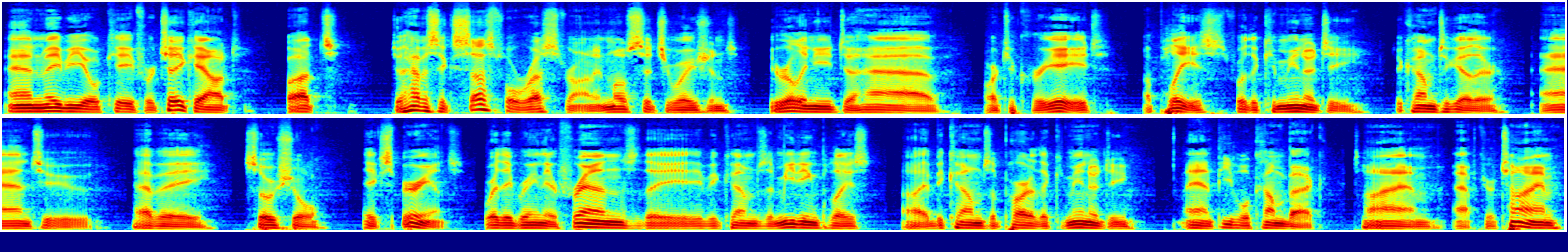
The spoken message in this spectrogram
and maybe okay for takeout, but to have a successful restaurant in most situations, you really need to have or to create a place for the community to come together and to have a social experience where they bring their friends, they it becomes a meeting place, uh, it becomes a part of the community, and people come back time after time,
